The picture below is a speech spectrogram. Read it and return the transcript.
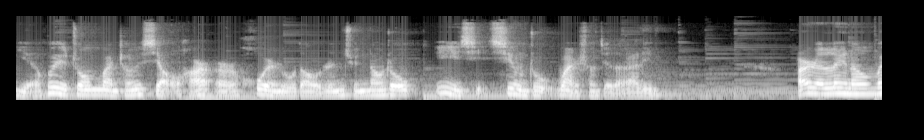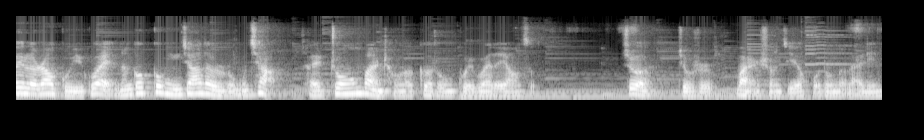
也会装扮成小孩而混入到人群当中，一起庆祝万圣节的来临。而人类呢，为了让鬼怪能够更加的融洽，才装扮成了各种鬼怪的样子。这就是万圣节活动的来临。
